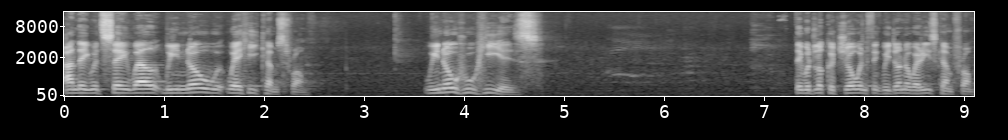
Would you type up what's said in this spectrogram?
and they would say, Well, we know where he comes from, we know who he is. They would look at Joe and think, We don't know where he's come from.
